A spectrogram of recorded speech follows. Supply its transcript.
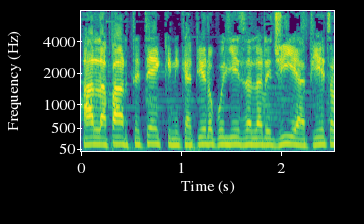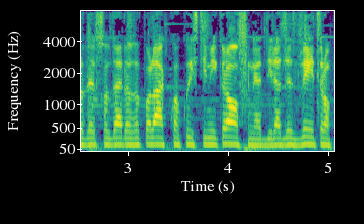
alla parte tecnica, Piero Pugliese alla regia, Pietro del Soldato Topolacco a questi microfoni, al di là del vetro.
